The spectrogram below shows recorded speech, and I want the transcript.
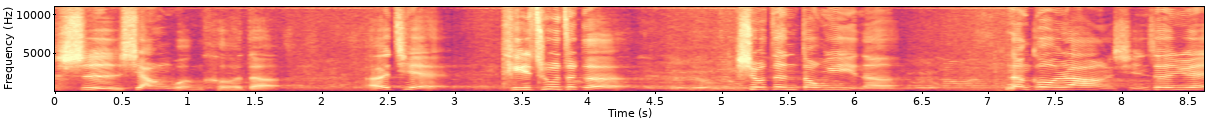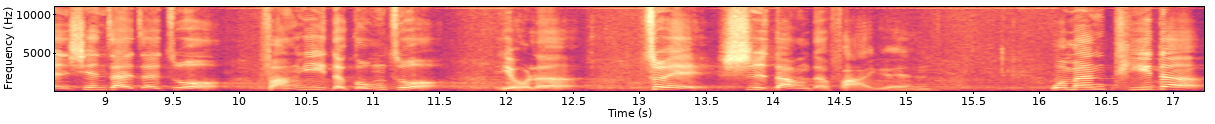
是相吻合的，而且提出这个修正动议呢，能够让行政院现在在做防疫的工作有了最适当的法源。我们提的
